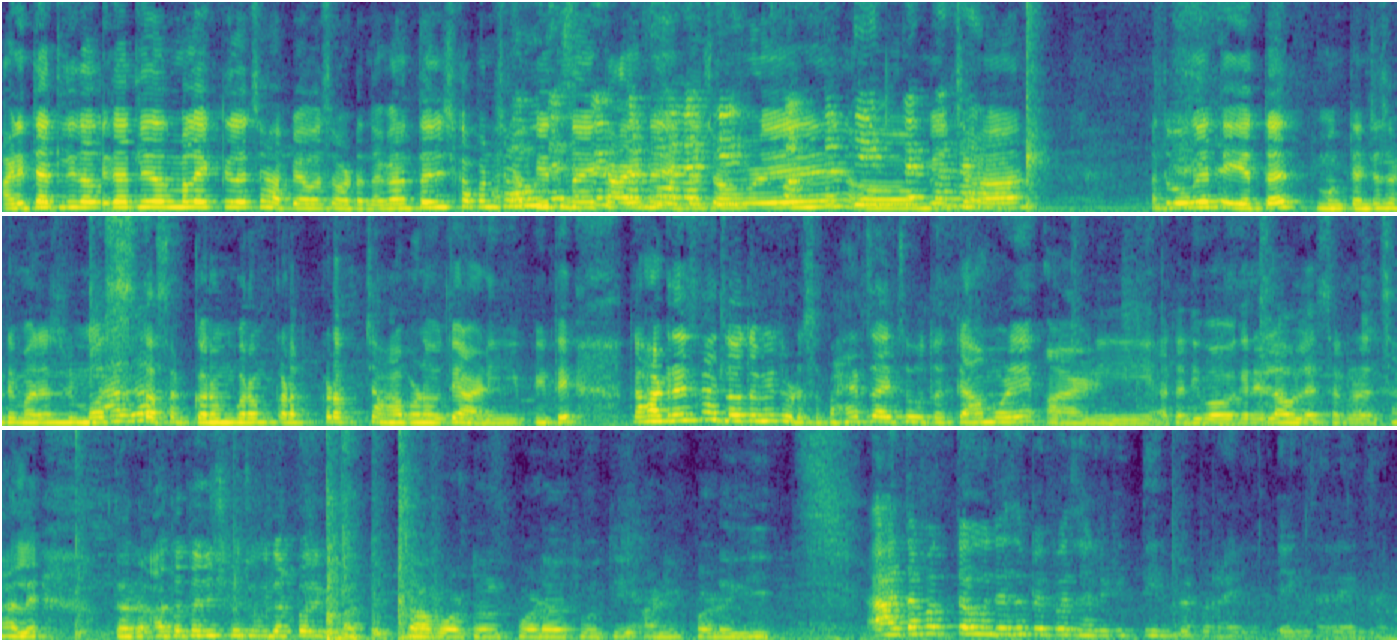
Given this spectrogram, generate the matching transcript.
आणि त्यातली त्यात- त्यातली त्यात मला एकटीला चहा प्यावासं वाटत नाही. कारण तनिष्का पण चहा आता पित उद्याचे नाही पेपर काय नाही. झाले की त्याच्यामुळे फक्त तीन अं, मी पेपर चहा आता बघूया ते येत आहेत मग त्यांच्यासाठी माझ्यासाठी मस्त असा गरम गरम कडक कडक चहा बनवते आणि पिते. तर हा ड्रेस घातला होता मी थोडंसं बाहेर जायचं होतं त्यामुळे. आणि आता दिवा वगैरे लावलाय सगळं झालंय. तर आता तनिष्काची उद्या परीक्षा आत्ता बॉटल पडत होती आणि पडली. आता फक्त उद्याचा पेपर झाले की तीन पेपर राहिले एक झाले एक झाले.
